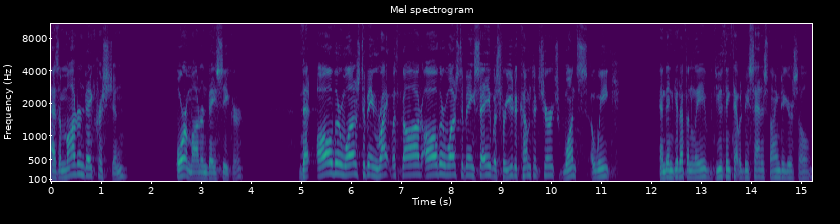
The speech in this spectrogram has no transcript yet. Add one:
as a modern day Christian or a modern day seeker, that all there was to being right with God, all there was to being saved was for you to come to church once a week and then get up and leave, do you think that would be satisfying to your soul?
